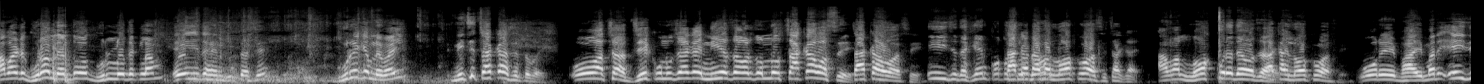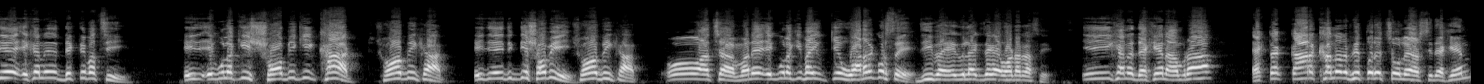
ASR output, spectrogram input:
আবার এটা ঘুরান দেন তো ঘুরলো দেখলাম। এই যে দেখেন ঘুরতেছে ঘুরে কেমনে ভাই? নিচে চাকা আছে তো ভাই। ও আচ্ছা যে কোনো জায়গায় নিয়ে যাওয়ার জন্য চাকাও আছে। চাকাও আছে। এই যে দেখেন কত চাকাটা আবার লকও আছে চাকায়। আবার লক করে দেওয়া যায়। চাকায় লকও আছে। ওরে ভাই মানে এই যে এখানে দেখতে পাচ্ছি এই যে এগুলা কি সবই কি খাট? সবই খাট। এই যে এই দিক দিয়ে সবই? সবই খাট। ও আচ্ছা মানে এগুলা কি ভাই কেউ অর্ডার করছে? জি ভাই এগুলা এক জায়গায় অর্ডার আছে। এইখানে দেখেন আমরা একটা কারখানার ভেতরে চলে আসছি দেখেন।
